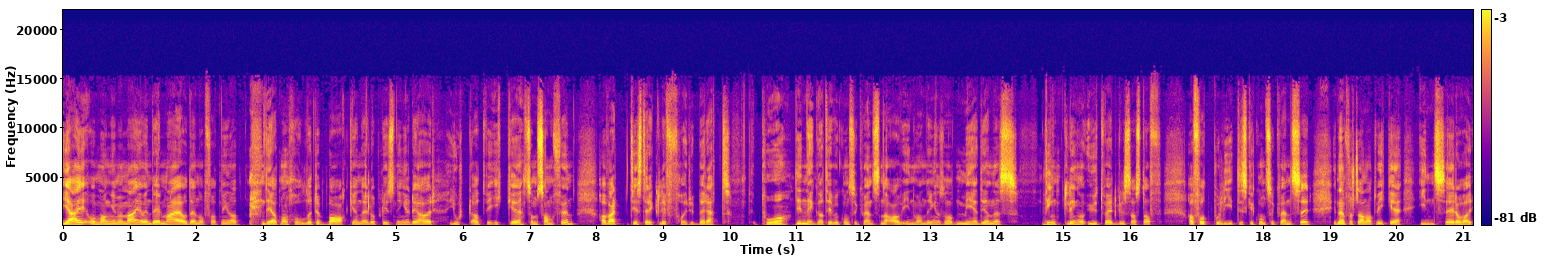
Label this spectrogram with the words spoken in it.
jeg og mange med meg, og en del med meg, er jo den oppfatningen at det at man holder tilbake en del opplysninger, det har gjort at vi ikke som samfunn har vært tilstrekkelig forberedt på de negative konsekvensene av innvandringen, sånn at medienes vinkling og utvelgelse av stoff har fått politiske konsekvenser, i den forstand at vi ikke innser og har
